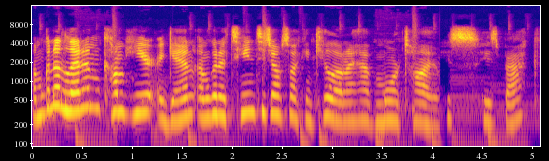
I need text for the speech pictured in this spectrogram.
I'm gonna let him come here again. I'm gonna TNT jump so I can kill him and I have more time. He's, he's back.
